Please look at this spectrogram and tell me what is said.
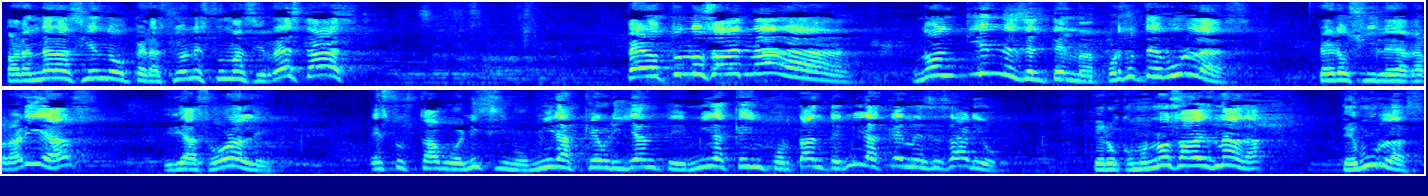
para andar haciendo operaciones, sumas y restas. Pero tú no sabes nada, no entiendes del tema, por eso te burlas. Pero si le agarrarías, dirías, órale, esto está buenísimo, mira qué brillante, mira qué importante, mira qué necesario. Pero como no sabes nada, te burlas.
